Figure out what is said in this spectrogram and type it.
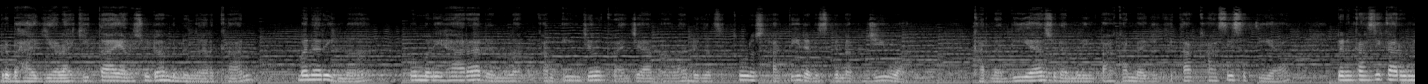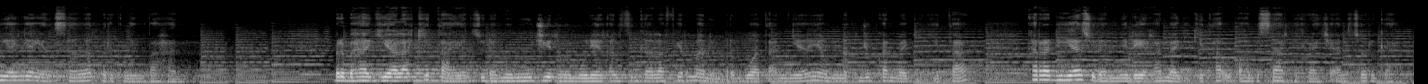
Berbahagialah kita yang sudah mendengarkan, menerima, memelihara dan melakukan Injil Kerajaan Allah dengan setulus hati dan segenap jiwa. Karena dia sudah melimpahkan bagi kita kasih setia dan kasih karunia-Nya yang sangat berkelimpahan. Berbahagialah kita yang sudah memuji dan memuliakan segala firman dan perbuatannya yang menakjubkan bagi kita, karena dia sudah menyediakan bagi kita upah besar di kerajaan surga.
